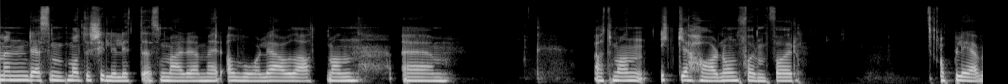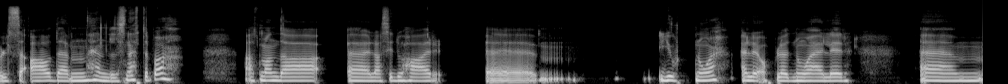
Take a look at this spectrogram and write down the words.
men det som på en måte skiller litt, det som er det mer alvorlige, er jo da at man um, At man ikke har noen form for opplevelse av den hendelsen etterpå. At man da uh, La oss si du har uh, gjort noe, eller opplevd noe, eller um,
